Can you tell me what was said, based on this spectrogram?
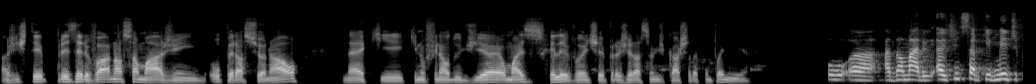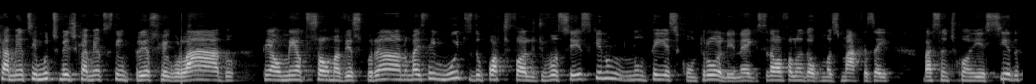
a gente ter preservar a nossa margem operacional, né, que, que no final do dia é o mais relevante para a geração de caixa da companhia. O, uh, Adalmário, a gente sabe que medicamentos, tem muitos medicamentos que têm preço regulado, tem aumento só uma vez por ano, mas tem muitos do portfólio de vocês que não, não tem esse controle, né? Você estava falando de algumas marcas aí bastante conhecidas.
